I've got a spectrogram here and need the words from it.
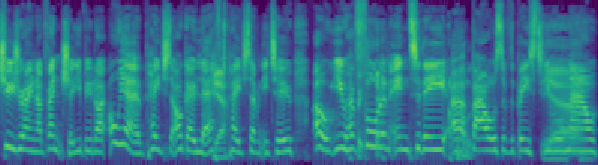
choose your own adventure. You'd be like, oh yeah, page. I'll go left, Yeah. page seventy-two. Oh, you have fallen into the uh, Apol- bowels of the beast. You will now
